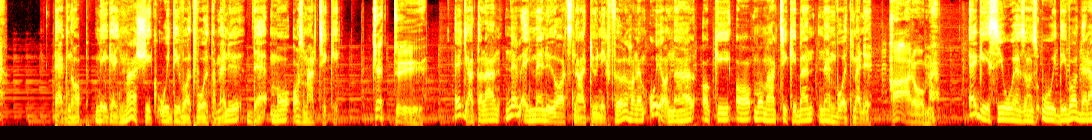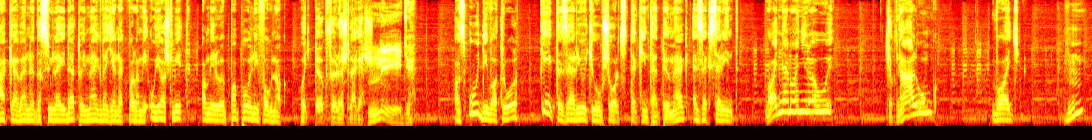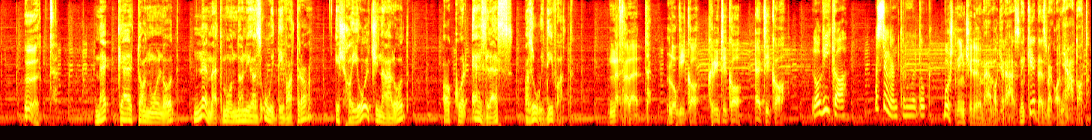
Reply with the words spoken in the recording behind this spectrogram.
Tegnap még egy másik új divat volt a menő, de ma az már ciki. Kettő. Egyáltalán nem egy menő arcnál tűnik föl, hanem olyannál, aki a ma már cikiben nem volt menő. Három. Egész jó ez az új divat, de rá kell venned a szüleidet, hogy megvegyenek valami olyasmit, amiről papolni fognak, hogy tök fölösleges. Négy. Az új divatról 2000 YouTube shorts tekinthető meg, ezek szerint vagy nem annyira új, csak nálunk, vagy Öt. meg kell tanulnod nemet mondani az új divatra, és ha jól csinálod, akkor ez lesz az új divat. Ne feledd. Logika, kritika, etika. Logika? Azt még nem tanultuk. Most nincs időm elmagyarázni. Kérdezd meg anyádat.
